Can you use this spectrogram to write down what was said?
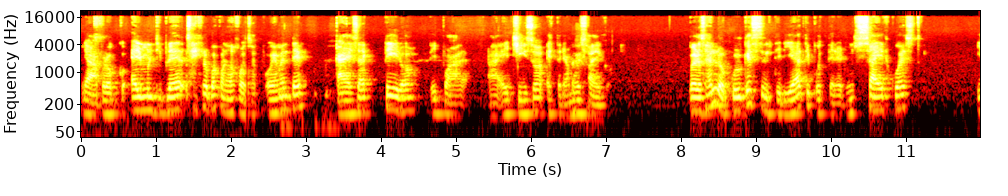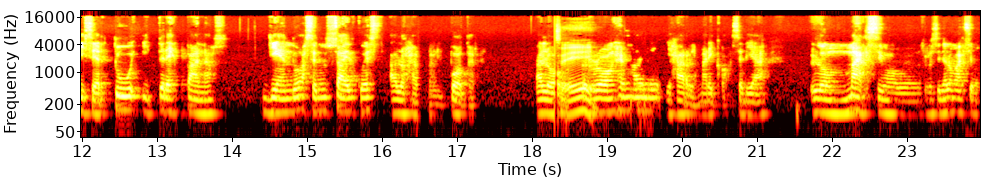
Ya, pero el multiplayer, ¿sabes que lo puedes poner dos cosas? Obviamente, cabeza de tiro, tipo a, a hechizo, estaría muy sádico. Pero ¿sabes lo cool que se sentiría, tipo, tener un side quest y ser tú y tres panas yendo a hacer un side quest a los Harry Potter? A los Sí. Ron, Hermione y Harry, marico. Sería lo máximo, sería lo máximo.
